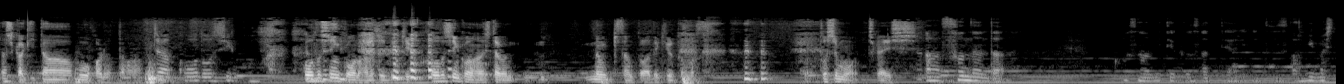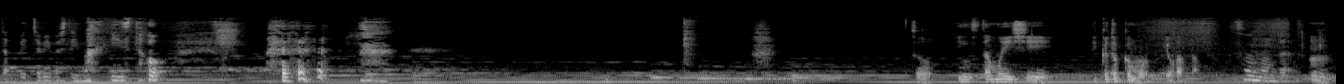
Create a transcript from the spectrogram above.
確かギターボーカルだったかな。じゃあ、行動進行。コード進行の話できる、コード進行の話多分、のんきさんとはできると思います。年も近いし。あ、そうなんだ。コハさん見てくださってありがとうございます。あ、見ました。めっちゃ見ました、今。インスタを。そう、インスタもいいし、TikTok も良かった。そうなんだ。うん。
